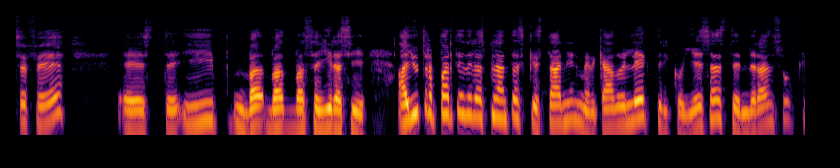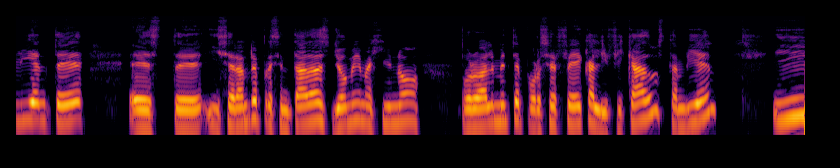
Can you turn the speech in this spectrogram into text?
CFE este, y va, a seguir así. Hay otra parte de las plantas que están en mercado eléctrico y esas tendrán su cliente este, y serán representadas, yo me imagino, probablemente por CFE calificados también. Y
